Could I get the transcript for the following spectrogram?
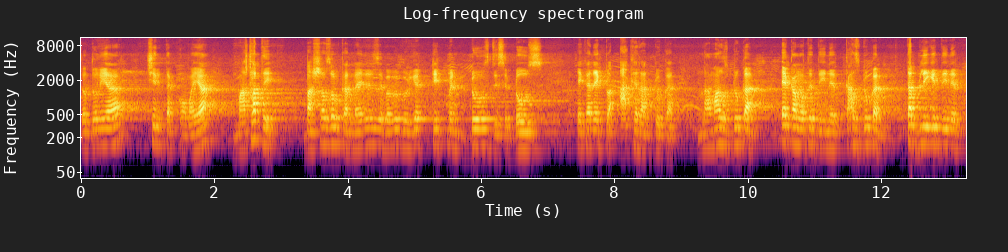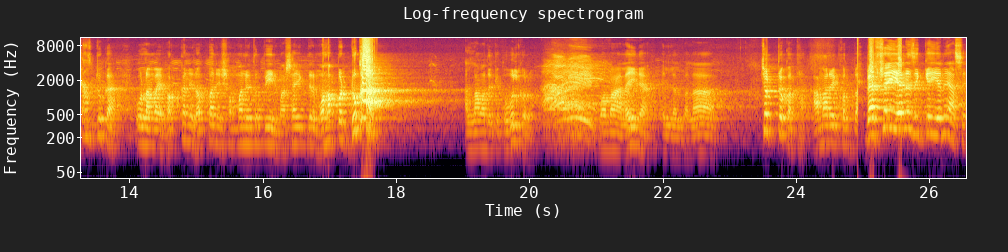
তো দুনিয়ার চিন্তা কমাইয়া মাথাতে বাসাজল কান্নাইনের যেভাবে বুড়িয়া ট্রিটমেন্ট ডোজ দিছে ডোজ এখানে একটু আখেরাত ঢুকান নামাজ ঢুকান একামতের দিনের কাজ ঢুকান তাবলিগের দিনের কাজ ঢুকান ওলামায় হক্কানি রব্বানি সম্মানিত পীর মাসাইকদের মহাব্বত ঢুকান। আল্লাহ আমাদেরকে কবুল করো ওমা আলাইনা ইল্লাল বালাগ। ছোট্ট কথা, আমার এই খোদ্া ব্যবসায়ী এনে জিজ্ঞে এনে আছে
